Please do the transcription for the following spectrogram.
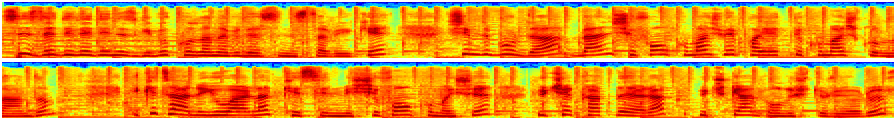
Siz de dilediğiniz gibi kullanabilirsiniz tabii ki. Şimdi burada ben şifon kumaş ve payetli kumaş kullandım. İki tane yuvarlak kesilmiş şifon kumaşı üçe katlayarak üçgen oluşturuyoruz.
